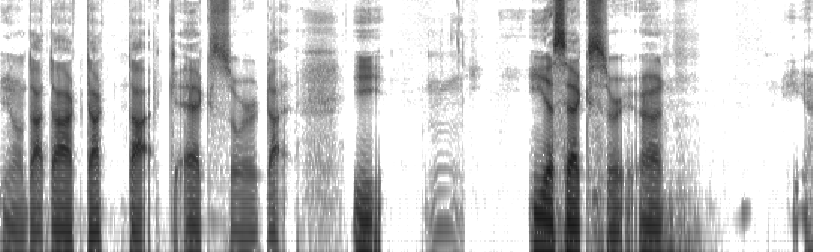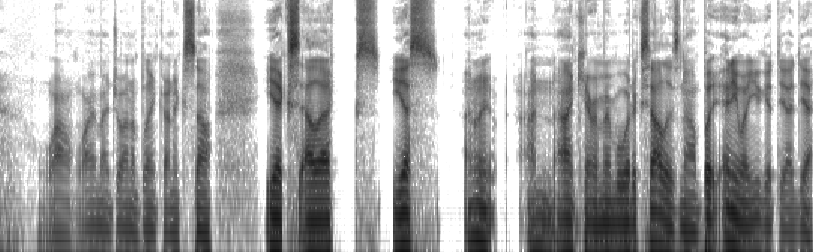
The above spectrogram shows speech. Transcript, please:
you know dot doc dot doc x or dot e esx or uh, wow why am i drawing a blank on excel? Exlx yes i don't i can not remember what excel is now but anyway you get the idea.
